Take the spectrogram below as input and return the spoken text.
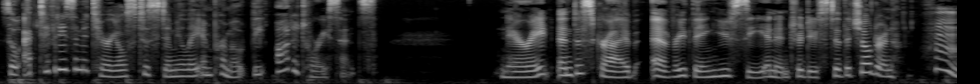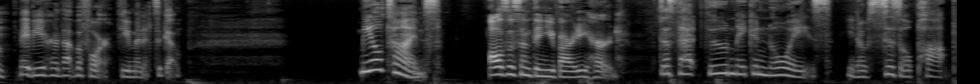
So activities and materials to stimulate and promote the auditory sense. Narrate and describe everything you see and introduce to the children. Hmm, maybe you heard that before a few minutes ago. Meal times. Also something you've already heard. Does that food make a noise? You know, sizzle, pop.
